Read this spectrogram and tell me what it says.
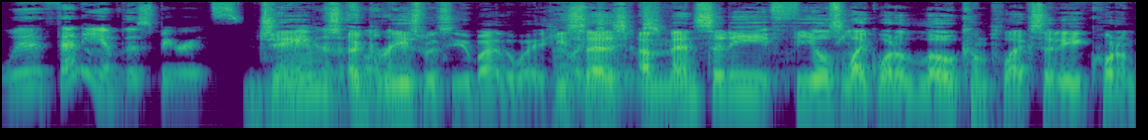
with any of the spirits. James Maybe then it's a little agrees with you, by the way. He like says James. immensity feels like what a low complexity, quote unquote,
